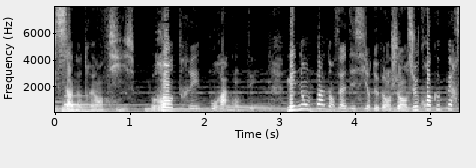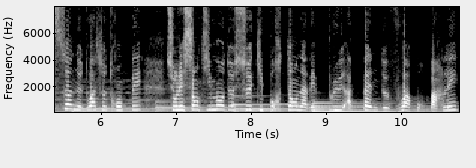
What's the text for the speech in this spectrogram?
ça notre hantise, rentrer pour raconter. Mais non pas dans un désir de vengeance. Je crois que personne ne doit se tromper sur les sentiments de ceux qui pourtant n'avaient plus à peine de voix pour parler.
